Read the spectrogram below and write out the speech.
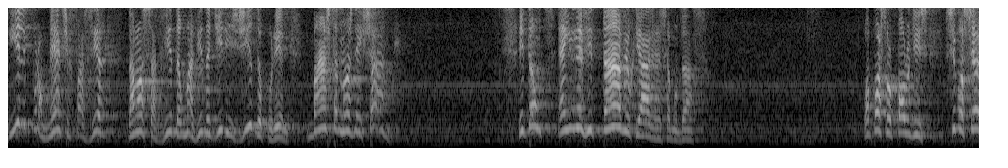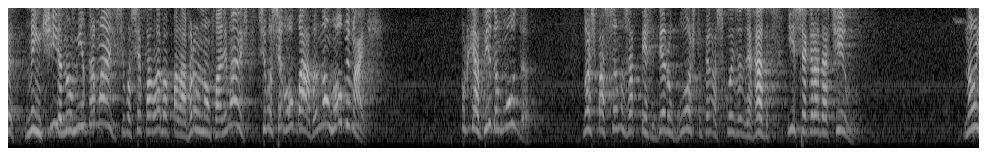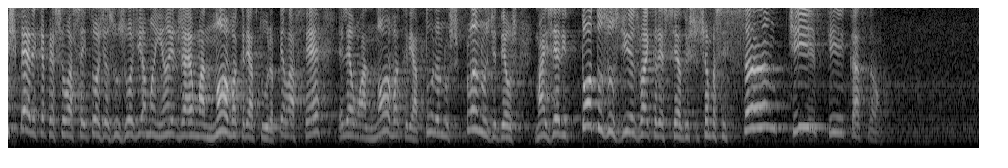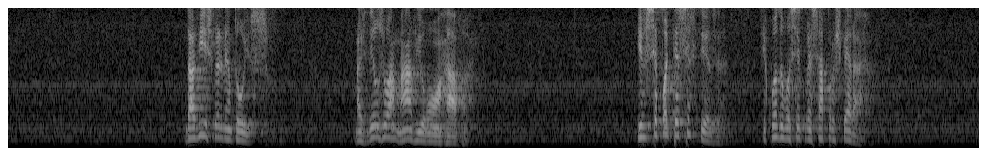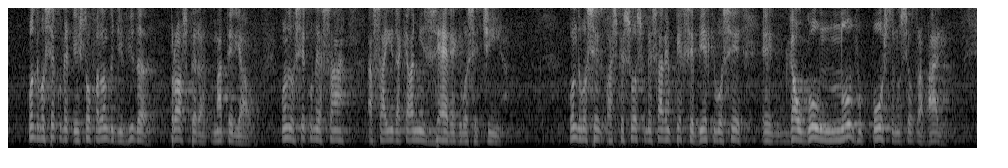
E ele promete fazer da nossa vida uma vida dirigida por ele. Basta nós deixarmos. Então, é inevitável que haja essa mudança. O apóstolo Paulo diz: se você mentia, não minta mais. Se você falava palavrão, não fale mais. Se você roubava, não roube mais. Porque a vida muda. Nós passamos a perder o gosto pelas coisas erradas. Isso é gradativo. Não espere que a pessoa aceitou Jesus hoje e amanhã ele já é uma nova criatura. Pela fé, ele é uma nova criatura nos planos de Deus, mas ele todos os dias vai crescendo. Isso chama-se santificação. Davi experimentou isso, mas Deus o amava e o honrava. E você pode ter certeza que quando você começar a prosperar, quando você, eu estou falando de vida próspera material, quando você começar a sair daquela miséria que você tinha, quando você, as pessoas começarem a perceber que você é, galgou um novo posto no seu trabalho,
